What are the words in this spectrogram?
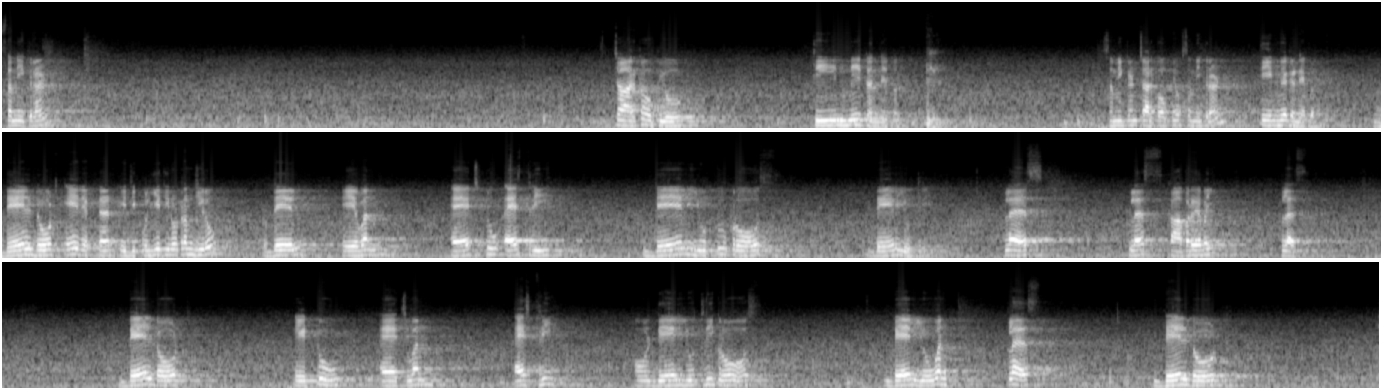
समीकरण चार का उपयोग तीन में करने पर। समीकरण चार का उपयोग समीकरण तीन में करने पर। Del dot A vector is equal, ये तीनों टर्म ज़ीरो तो del A one H two H three, del U two cross del U three. Plus plus कहाँ पर है भाई? Plus. Del dot A two H one, H three और del U three cross del U one plus del dot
